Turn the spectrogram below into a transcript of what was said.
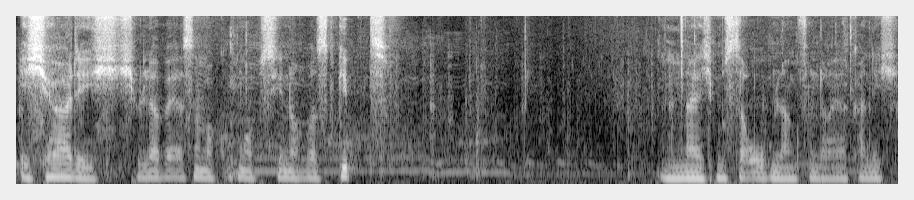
Ich höre dich. Ich will aber erst mal gucken, ob es hier noch was gibt. Na, ich muss da oben lang, von daher kann ich...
